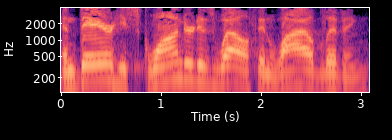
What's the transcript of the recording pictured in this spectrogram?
and there he squandered his wealth in wild living.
